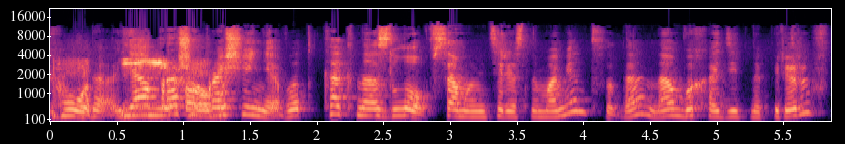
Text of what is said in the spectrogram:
Вот. Да, я и, прошу а, прощения, вот как назло в самый интересный момент да, нам выходить на перерыв,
